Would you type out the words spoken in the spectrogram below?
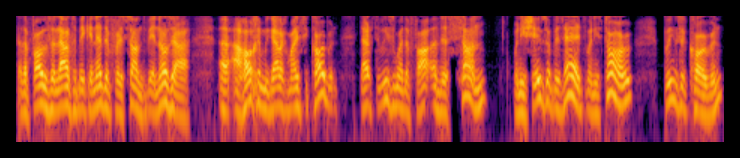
that the father is allowed to make an edit for his son to be a Nazir, uh, a Hachim Migalach Maisi Carbon. That's the reason why the father, the son, when he shaves off his head, when he's tar, brings a carbon,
